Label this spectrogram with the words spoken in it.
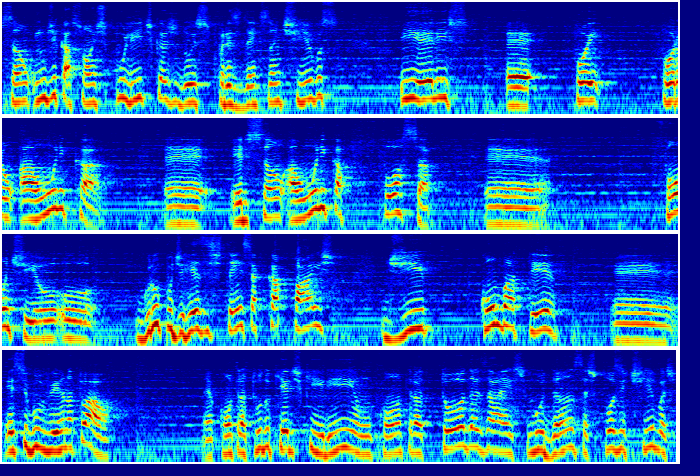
são indicações políticas dos presidentes antigos e eles é, foi, foram a única, é, eles são a única força, é, fonte, o, o, grupo de resistência capaz de combater é, esse governo atual. Né, contra tudo que eles queriam, contra todas as mudanças positivas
